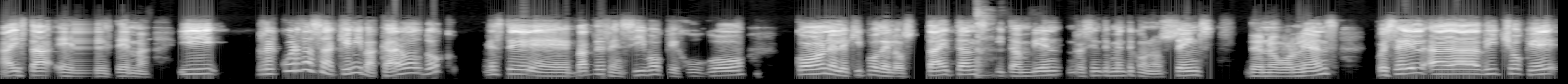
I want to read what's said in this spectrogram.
ahí está el, tema. ¿Y recuerdas a Kenny Vaccaro, Doc? Este back defensivo que jugó con el equipo de los Titans y también recientemente con los Saints de Nueva Orleans. Pues él ha dicho que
